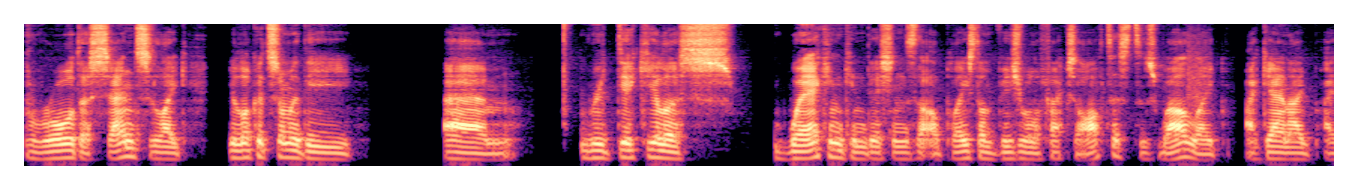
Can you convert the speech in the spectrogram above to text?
broader sense, like you look at some of the um, ridiculous working conditions that are placed on visual effects artists as well. Like again, I, I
